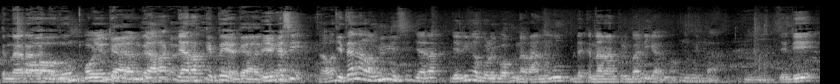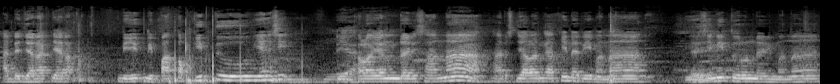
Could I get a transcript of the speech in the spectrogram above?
kendaraan Oh, umum. Oh Enggak, ya, enggak, jarak-jarak gitu ya? Enggak, Iya enggak. nggak sih? Apa? Kita ngalamin sih jarak. Jadi nggak boleh bawa kendaraan umum, ada kendaraan pribadi kan waktu kita. Jadi ada jarak-jarak di dipatok gitu, ya nggak sih? Iya. Kalau yang dari sana harus jalan kaki dari mana? Dari Iya. sini turun dari mana?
